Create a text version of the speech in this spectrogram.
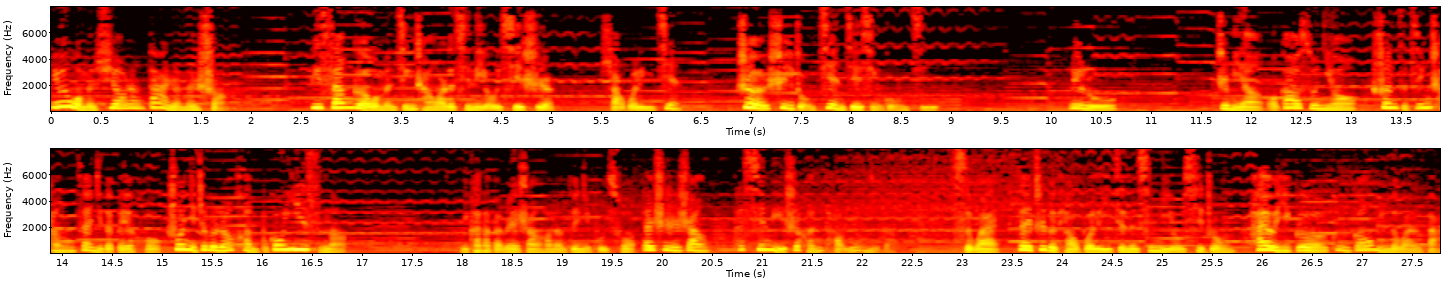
因为我们需要让大人们爽。第三个我们经常玩的心理游戏是挑拨离间，这是一种间接性攻击，例如。志明，我告诉你哦，顺子经常在你的背后说你这个人很不够意思呢。你看他表面上好像对你不错，但事实上他心里是很讨厌你的。此外，在这个挑拨离间的心理游戏中，还有一个更高明的玩法，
